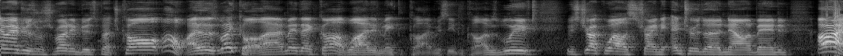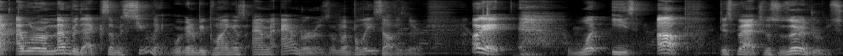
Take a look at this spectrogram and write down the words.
M. Andrews responding to his dispatch call. Oh, I, was my call. I, I made that call. Well, I didn't make the call. I received the call. I was believed he was struck while I was trying to enter the now abandoned. All right, I will remember that because I'm assuming we're going to be playing as M. Andrews, the police officer. Okay, what is up? Dispatch, this is Andrews.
